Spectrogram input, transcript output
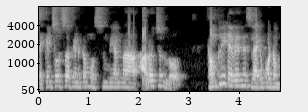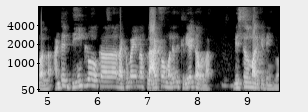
సెకండ్ సోర్స్ ఆఫ్ ఇన్కమ్ వస్తుంది అన్న ఆలోచనలో కంప్లీట్ అవేర్నెస్ లేకపోవడం వల్ల అంటే దీంట్లో ఒక రకమైన ప్లాట్ఫామ్ అనేది క్రియేట్ అవ్వాల డిజిటల్ మార్కెటింగ్లో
